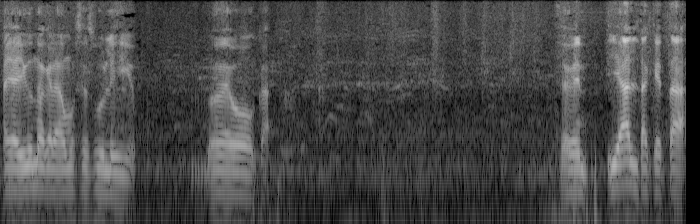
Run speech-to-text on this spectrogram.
Ahí hay una que le vamos a hacer su lío. No de boca. Se ven, y alta que está.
